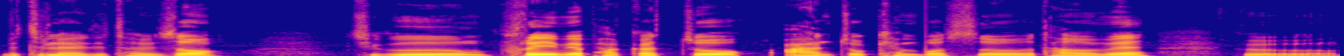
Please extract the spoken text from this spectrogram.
매트리얼 에디터에서 지금 프레임의 바깥쪽, 안쪽 캔버스, 다음에 그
